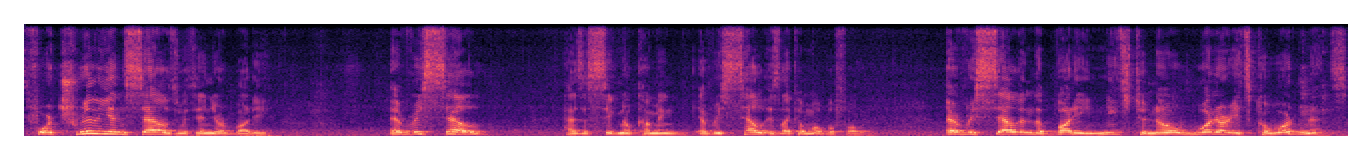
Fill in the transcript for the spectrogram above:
4 trillion cells within your body. Every cell has a signal coming, every cell is like a mobile phone. Every cell in the body needs to know what are its coordinates.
